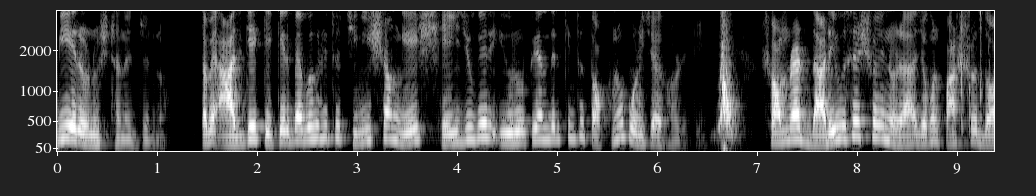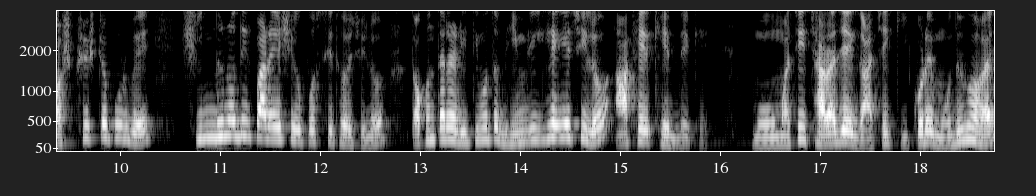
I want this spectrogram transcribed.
বিয়ের অনুষ্ঠানের জন্য। তবে আজকে কেকের ব্যবহৃত চিনির সঙ্গে সেই যুগের ইউরোপিয়ানদের কিন্তু তখনও পরিচয় ঘটেনি। সম্রাট দারিউসের সৈন্যরা যখন পাঁচশো দশ খ্রিস্টপূর্বে সিন্ধু নদীর পাড়ে এসে উপস্থিত হয়েছিল, তখন তারা রীতিমতো ভিমরি খেয়ে গেছিল আখের ক্ষেত দেখে। মৌমাছি ছাড়া যে গাছে কি করে মধু হয়,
